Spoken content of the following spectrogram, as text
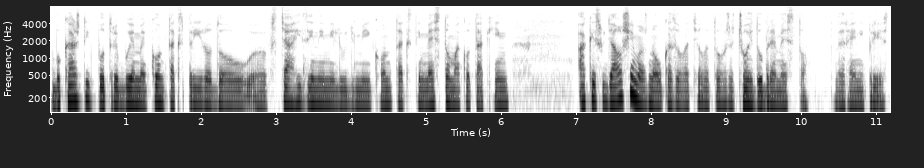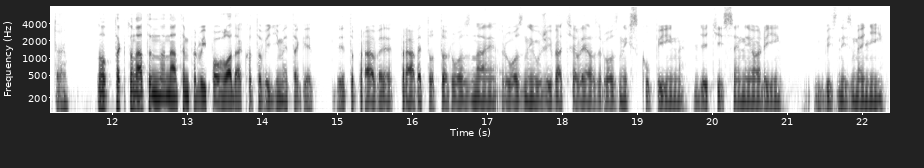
lebo každý potrebujeme kontakt s prírodou, e, vzťahy s inými ľuďmi, kontakt s tým mestom ako takým. Aké sú ďalšie možno ukazovatele toho, že čo je dobré mesto, verejný priestor? No takto na ten, na ten prvý pohľad, ako to vidíme, tak je, je to práve, práve toto. Rôzne, rôzni užívateľia z rôznych skupín, deti, seniory, biznismeni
